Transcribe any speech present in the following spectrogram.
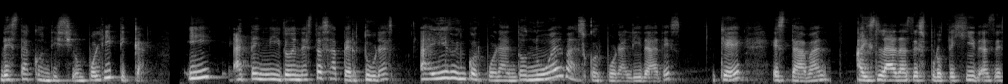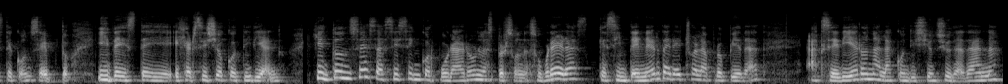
de esta condición política y ha tenido en estas aperturas ha ido incorporando nuevas corporalidades que estaban aisladas, desprotegidas de este concepto y de este ejercicio cotidiano. Y entonces así se incorporaron las personas obreras que sin tener derecho a la propiedad accedieron a la condición ciudadana.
